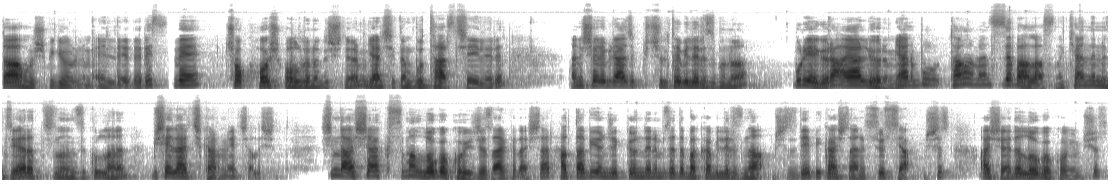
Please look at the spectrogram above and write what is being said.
daha hoş bir görünüm elde ederiz. Ve çok hoş olduğunu düşünüyorum gerçekten bu tarz şeylerin. Hani şöyle birazcık küçültebiliriz bunu. Buraya göre ayarlıyorum. Yani bu tamamen size bağlı aslında. Kendinizce yaratıcılığınızı kullanın. Bir şeyler çıkarmaya çalışın. Şimdi aşağı kısma logo koyacağız arkadaşlar. Hatta bir önceki gönderimize de bakabiliriz ne yapmışız diye. Birkaç tane süs yapmışız. Aşağıya da logo koymuşuz.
